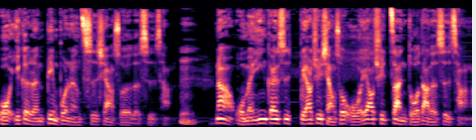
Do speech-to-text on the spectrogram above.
我一个人并不能吃下所有的市场。嗯，那我们应该是不要去想说我要去占多大的市场，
